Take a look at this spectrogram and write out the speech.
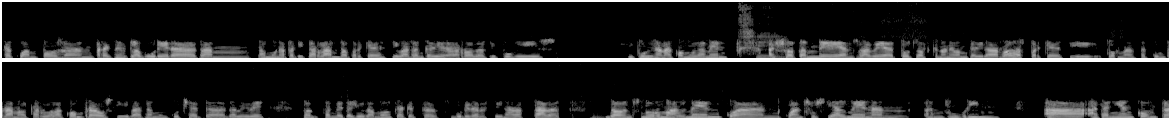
que quan posen, per exemple, voreres amb, amb una petita rampa, perquè si vas en cadira de rodes i puguis i puguis anar còmodament. Sí. Això també ens va bé a tots els que no anem amb cadira de rodes, perquè si tornes a comprar amb el carro de la compra o si vas amb un cotxet de, de bebè, doncs també t'ajuda molt que aquestes voreres estiguin adaptades. Doncs normalment, quan, quan socialment en, ens obrim a, a tenir en compte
